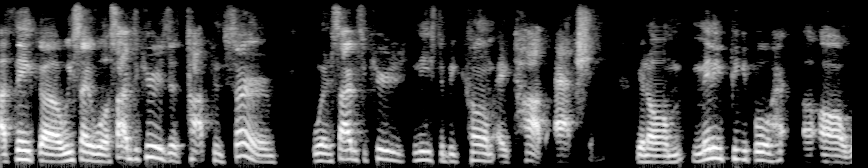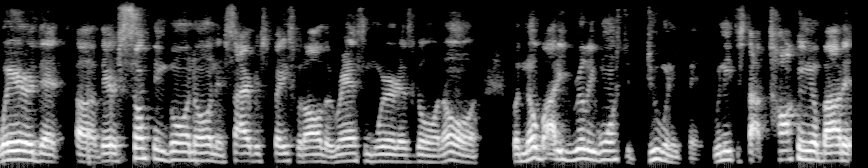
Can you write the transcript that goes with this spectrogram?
I think uh, we say, well, cybersecurity is a top concern when cybersecurity needs to become a top action. You know, many people are aware that uh, there's something going on in cyberspace with all the ransomware that's going on, but nobody really wants to do anything. We need to stop talking about it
